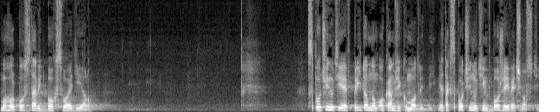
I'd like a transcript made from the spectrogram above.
mohol postaviť Boh svoje dielo. Spočinutie v prítomnom okamžiku modlitby je tak spočinutím v Božej väčšnosti.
